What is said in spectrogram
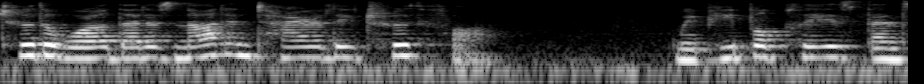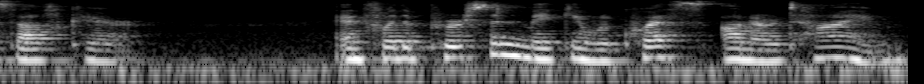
to the world that is not entirely truthful. We people please, then self care and for the person making requests on our time,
